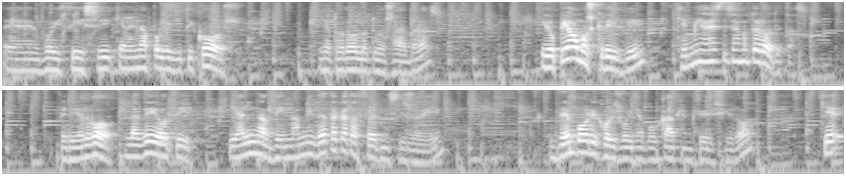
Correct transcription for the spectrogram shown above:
ε, βοηθήσει και να είναι απολογητικός για το ρόλο του ως άντρας, η οποία όμως κρύβει και μία αίσθηση ανωτερότητας. Περιεργό. Δηλαδή ότι η άλλη είναι αδύναμη, δεν τα καταφέρνει στη ζωή, δεν μπορεί χωρίς βοήθεια από κάποιον πιο ισχυρό και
